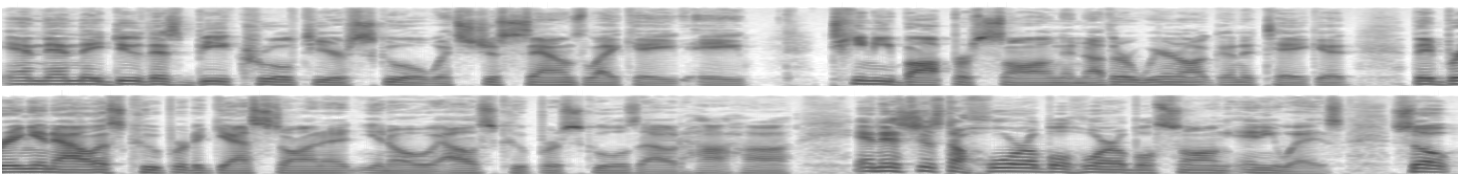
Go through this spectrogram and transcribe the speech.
And then they do this "Be Cruel to Your School," which just sounds like a a teeny bopper song. Another "We're Not Gonna Take It." They bring in Alice Cooper to guest on it. You know, Alice Cooper, "School's Out," haha. And it's just a horrible, horrible song, anyways. So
